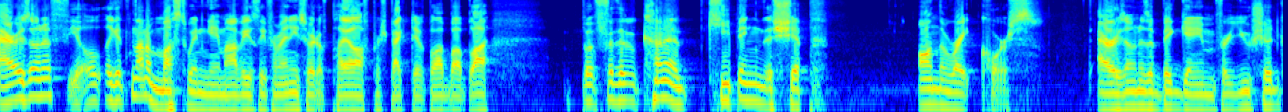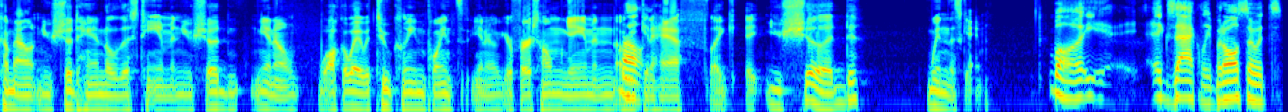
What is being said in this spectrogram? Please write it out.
Arizona feel like it's not a must-win game, obviously, from any sort of playoff perspective. Blah blah blah. But for the kind of keeping the ship on the right course, Arizona's a big game for you. Should come out and you should handle this team, and you should you know walk away with two clean points. You know your first home game in a Well- week and a half. Like it, you should win this game. Well exactly but also it's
